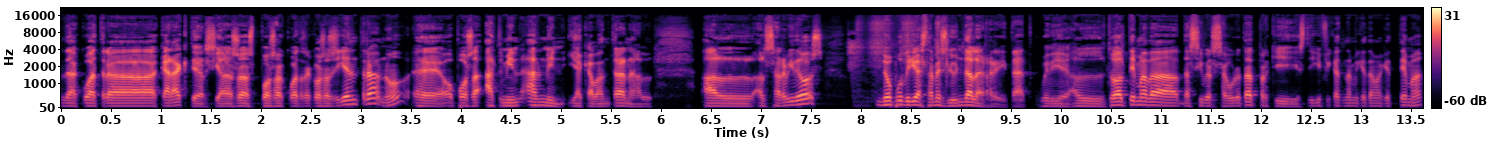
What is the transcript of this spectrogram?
de quatre caràcters i aleshores posa quatre coses i entra, no? eh, o posa admin, admin i acaba entrant al, al, als servidors, no podria estar més lluny de la realitat. Vull dir, el, tot el tema de, de ciberseguretat, per qui estigui ficat una miqueta en aquest tema,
